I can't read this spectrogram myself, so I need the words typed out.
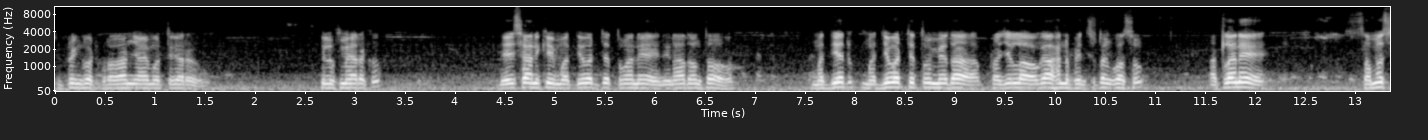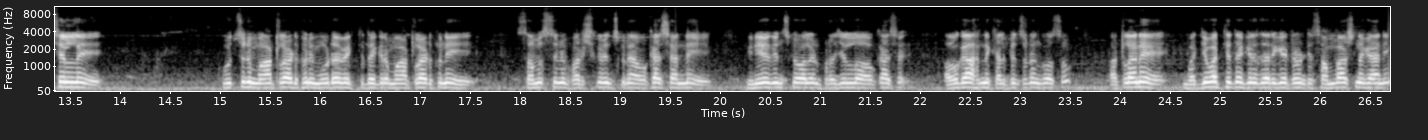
సుప్రీంకోర్టు ప్రధాన న్యాయమూర్తి గారు పిలుపు మేరకు దేశానికి మధ్యవర్తిత్వం అనే నినాదంతో మధ్య మధ్యవర్తిత్వం మీద ప్రజల్లో అవగాహన పెంచడం కోసం అట్లనే సమస్యల్ని కూర్చుని మాట్లాడుకుని మూడో వ్యక్తి దగ్గర మాట్లాడుకుని సమస్యను పరిష్కరించుకునే అవకాశాన్ని వినియోగించుకోవాలని ప్రజల్లో అవకాశం అవగాహన కల్పించడం కోసం అట్లానే మధ్యవర్తి దగ్గర జరిగేటువంటి సంభాషణ కానీ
